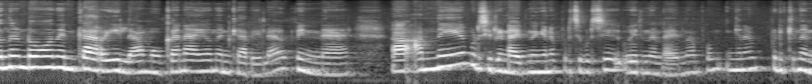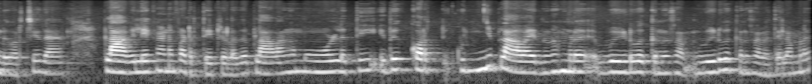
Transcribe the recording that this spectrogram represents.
മൂക്കുന്നുണ്ടോ എന്ന് എനിക്കറിയില്ല. മൂക്കാനായോ എന്ന് എനിക്കറിയില്ല. പിന്നെ അന്നേ പിടിച്ചിട്ടുണ്ടായിരുന്നു. ഇങ്ങനെ പിടിച്ച് പിടിച്ച് വരുന്നുണ്ടായിരുന്നു. അപ്പം ഇങ്ങനെ പിടിക്കുന്നുണ്ട് കുറച്ച് ഇതാ. പ്ലാവിലേക്കാണ് പടർത്തിയിട്ടുള്ളത്. പ്ലാവ് അങ്ങ് മുകളിലെത്തി. ഇത് കുറച്ച് കുഞ്ഞ് പ്ലാവായിരുന്നു നമ്മൾ വീട് വെക്കുന്ന സമ വീട് വെക്കുന്ന സമയത്തല്ല നമ്മൾ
